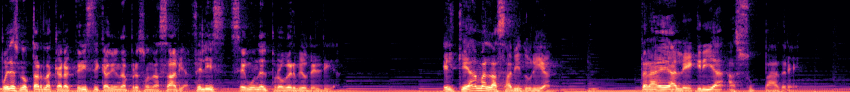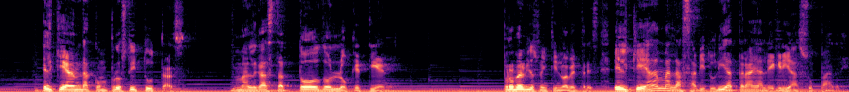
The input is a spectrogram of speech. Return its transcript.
Puedes notar la característica de una persona sabia, feliz, según el proverbio del día. El que ama la sabiduría trae alegría a su padre. El que anda con prostitutas malgasta todo lo que tiene. Proverbios 29:3. El que ama la sabiduría trae alegría a su padre.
